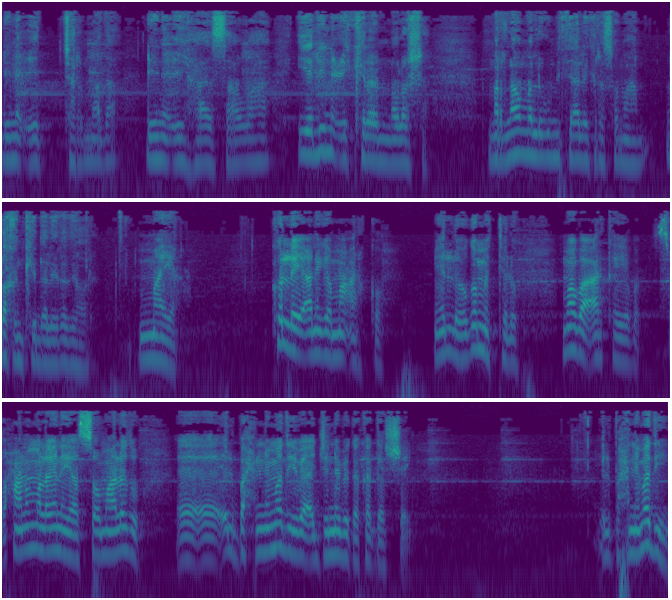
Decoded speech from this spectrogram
dhinacii jarmada dhinacii haasaawaha iyo dhinacii kale nolosha. Marnaba ma lagu mithaali karo soomahan dhaqankii dhalinyaradii hore. Maya kolley aniga ma arko. Meel looga matelo maba arkayaba. Waxaan u malaynayaa soomaalidu ilbaxnimadiiba ajanabiga ka gashay. Ilbaxnimadii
